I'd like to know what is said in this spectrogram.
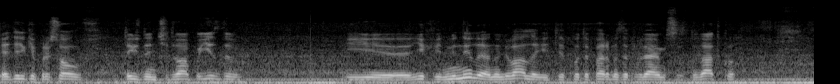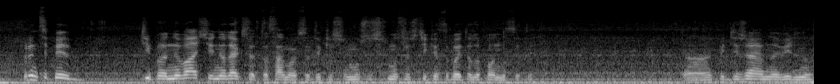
Я тільки прийшов тиждень чи два поїздив і їх відмінили, анулювали, і типу, тепер ми заправляємося з додатку. В принципі, типу, не важче і не легше, то саме все-таки, що мусиш, мусиш тільки з собою телефон носити. Так, під'їжджаємо на вільну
